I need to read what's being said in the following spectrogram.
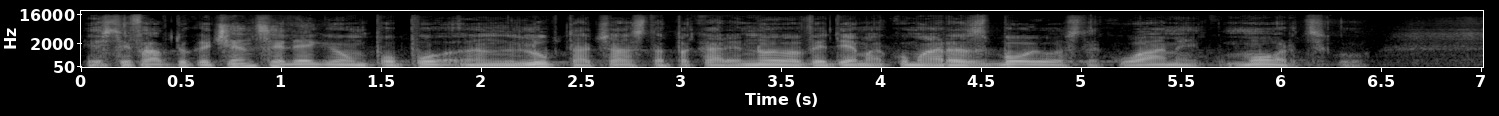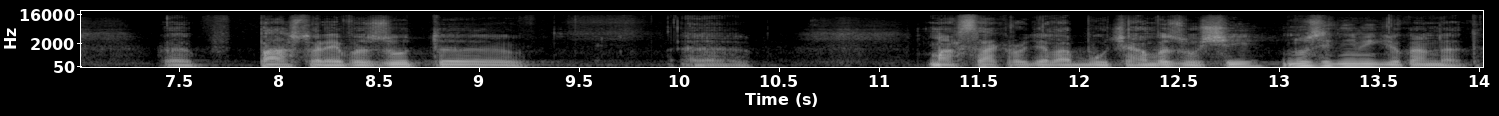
este faptul că ce înțeleg eu în, popor, în lupta aceasta pe care noi o vedem acum, războiul ăsta cu oameni, cu morți, cu uh, pastori, ai văzut uh, uh, masacrul de la Bucea, am văzut și nu zic nimic deocamdată.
